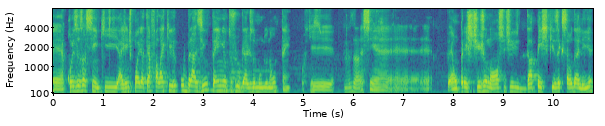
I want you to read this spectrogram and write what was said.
É, coisas assim que a gente pode até falar que o Brasil tem em outros lugares do mundo não tem. Porque, assim, é, é, é um prestígio nosso de, da pesquisa que saiu dali,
